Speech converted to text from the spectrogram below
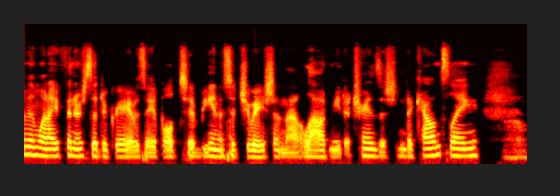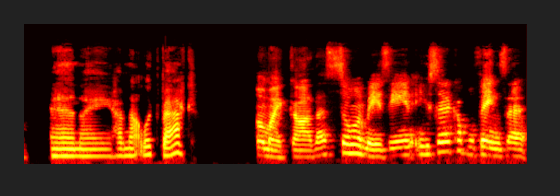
And then when I finished the degree, I was able to be in a situation that allowed me to transition to counseling. Wow. And I have not looked back. Oh my God, that's so amazing. And you said a couple things that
